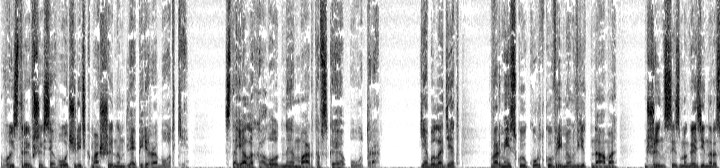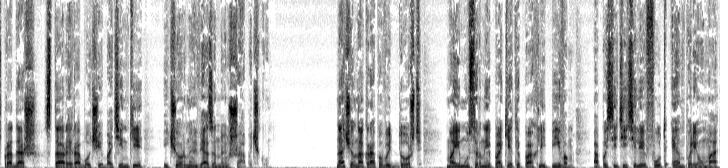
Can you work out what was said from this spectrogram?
выстроившихся в очередь к машинам для переработки — Стояло холодное мартовское утро. Я был одет в армейскую куртку времен Вьетнама, джинсы из магазина распродаж, старые рабочие ботинки и черную вязаную шапочку. Начал накрапывать дождь, мои мусорные пакеты пахли пивом, а посетители фуд Эмпориума,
